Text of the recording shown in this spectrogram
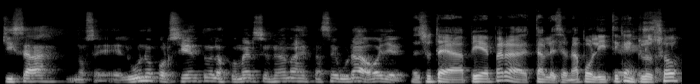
quizás, no sé, el 1% de los comercios nada más está asegurado. Oye. Eso te da pie para establecer una política, incluso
